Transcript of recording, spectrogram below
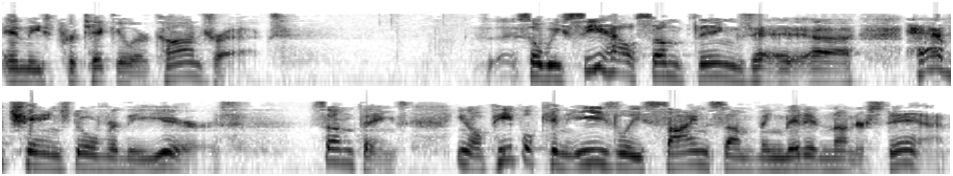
in these particular contracts so we see how some things uh, have changed over the years. Some things, you know, people can easily sign something they didn't understand.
